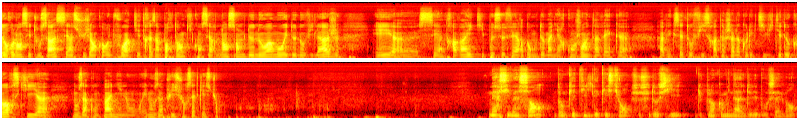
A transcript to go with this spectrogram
relancer tout ça. C'est un sujet encore une fois qui est très important, qui concerne l'ensemble de nos hameaux et de nos villages. Et euh, c'est un travail qui peut se faire donc de manière conjointe avec, euh, cet office rattaché à la collectivité de Corse qui euh, nous accompagne et nous, et nous appuie sur cette question. Merci Vincent. Donc, y a-t-il des questions sur ce dossier du plan communal de débroussaillement?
